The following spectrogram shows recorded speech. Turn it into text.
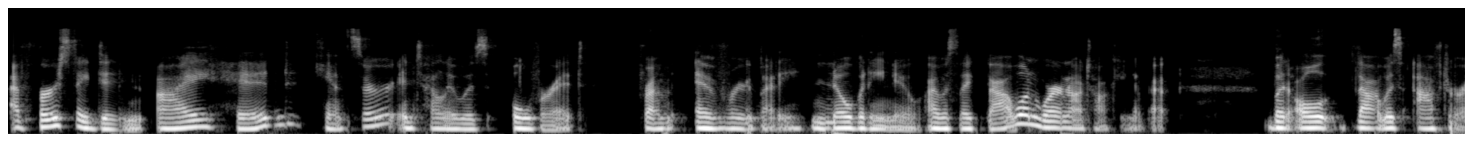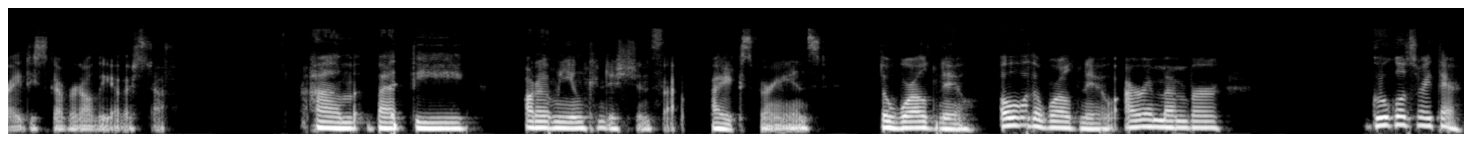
At first, I didn't. I hid cancer until I was over it from everybody. Nobody knew. I was like, that one we're not talking about. But all that was after I discovered all the other stuff. Um, but the autoimmune conditions that I experienced, the world knew. Oh, the world knew. I remember Google's right there.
